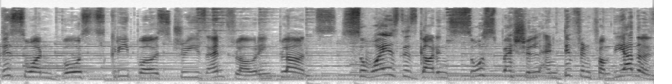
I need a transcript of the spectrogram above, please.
this one boasts creepers, trees, and flowering plants. So, why is this garden so special and different from the others?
